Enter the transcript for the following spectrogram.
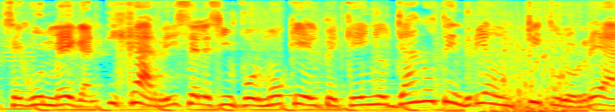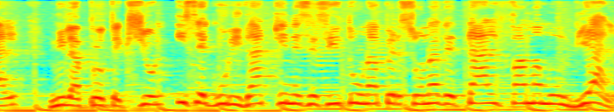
según Meghan y Harry, se les informó que el pequeño ya no tendría un título real ni la protección y seguridad que necesita una persona de tal fama mundial.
